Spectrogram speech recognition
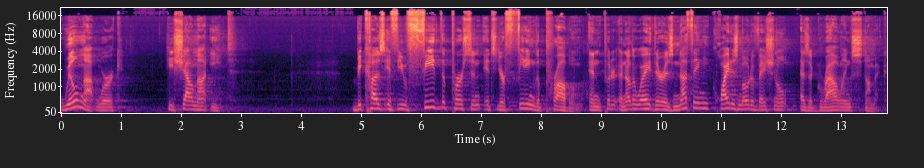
will not work, he shall not eat. Because if you feed the person, it's you're feeding the problem. And put it another way, there is nothing quite as motivational as a growling stomach.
